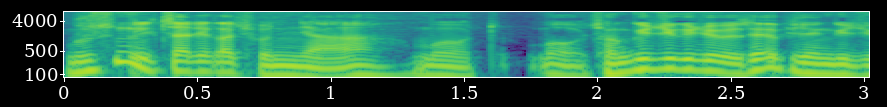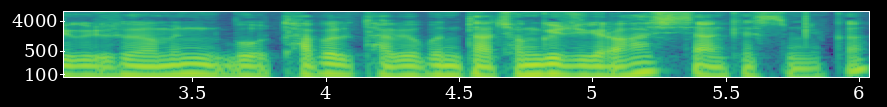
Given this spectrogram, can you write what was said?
무슨 일자리가 좋냐 뭐뭐 정규직이 좋으세요 비정규직이 좋으세요 하면 뭐 답을 답변은 다 정규직이라고 하시지 않겠습니까?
